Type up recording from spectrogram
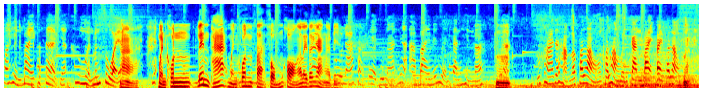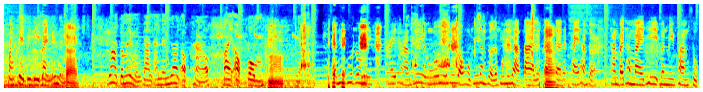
พอเห็นใบพอแตกเนี่ยคือเหมือนมันสวยอะอ่า เหมือนคนเล่นพระเหมือนคนสะสมของอะไรสักอย่างอะพี่ ดูนะสังเกตดูนะเนี่ยอะใบไม่เหมือนกันเห็นไหมอืม เนี่ยลูกค้าจะถามว่าฝรั่งฝรั่งเหมือนกันใบใบฝรั่งอืมสังเกตดีๆใบไม่เหมือนกัน ใช่ยอดก็ไม่เหมือนกัน อันนั้นยอดออกขาว ใบออกกลมอืม เนี่ยอันนี้พูดเรื่องจริง ใครถามพี่งูนี่พี่บอกโหพี่ทำสวนแล้วพี่ไม่อยากตายเลยแต่อ่าแต่ใครทำสวนทำไปทำไมพี่มันมีความสุข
